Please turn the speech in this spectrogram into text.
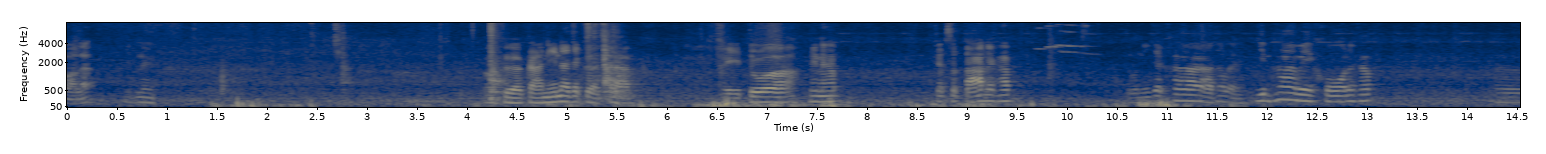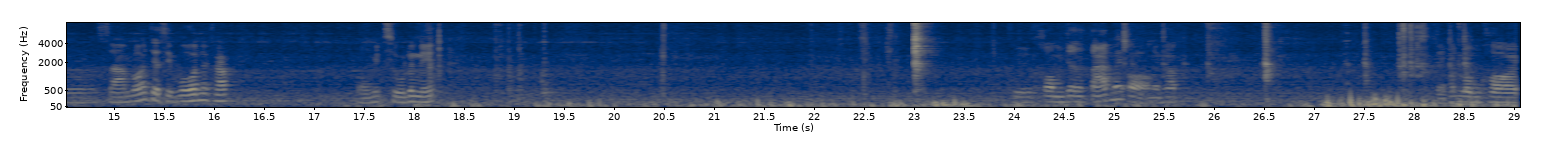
ก่อนแล้วนิดนึงก็คืออาการนี้น่าจะเกิดจาก ไอตัวนี่นะครับแก็บสตาร์ทนะครับ ตัวนี้จะค่าเท่าไหร่ยี่ห้าเมโครนะครับสามร้อยเจ็ดสิบโวลต์นะครับ ของมิตซูรุ่นนี้คือคอมจะสตาร์ทไม่ออกนะครับ แต่พัดลมคอย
